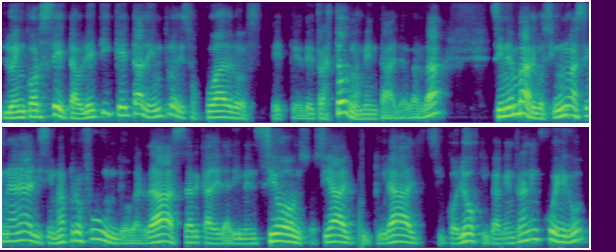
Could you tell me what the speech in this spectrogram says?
lo encorseta o lo etiqueta dentro de esos cuadros este, de trastornos mentales, ¿verdad? Sin embargo, si uno hace un análisis más profundo, ¿verdad?, acerca de la dimensión social, cultural, psicológica que entran en juego,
